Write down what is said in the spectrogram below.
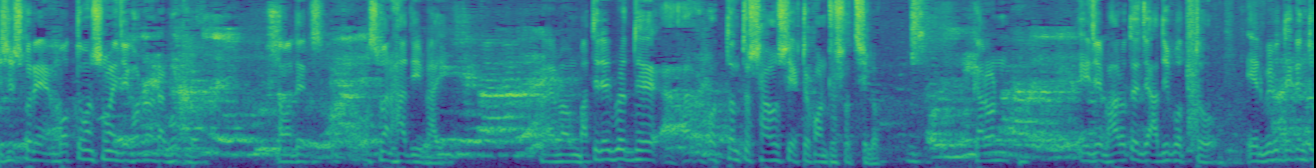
বিশেষ করে বর্তমান সময়ে যে ঘটনাটা ঘটলো, আমাদের ওসমান হাদি ভাই, এবং বাতিলের বিরুদ্ধে অত্যন্ত সাহসী একটা কণ্ঠস্বর ছিল। কারণ এই যে ভারতের যে আধিপত্য, এর বিরুদ্ধে কিন্তু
